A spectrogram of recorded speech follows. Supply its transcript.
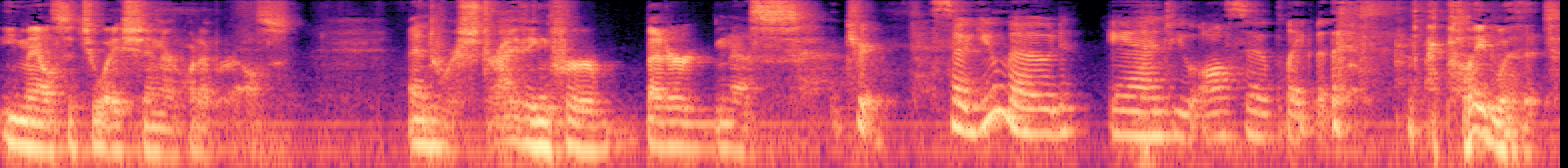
email situation or whatever else. And we're striving for betterness. True. So you mowed and you also played with it. I played with it.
